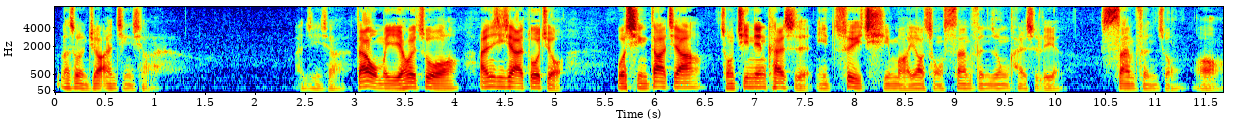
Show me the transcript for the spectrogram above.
那时候你就要安静下来，安静下来。待会我们也会做哦，安静下来多久？我请大家从今天开始，你最起码要从三分钟开始练，三分钟哦，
